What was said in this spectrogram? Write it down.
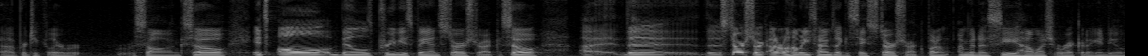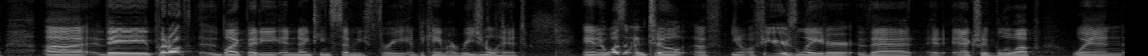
uh, particular song. So it's all Bill's previous band, Starstruck. So the the Starstruck. I don't know how many times I can say Starstruck, but I'm, I'm gonna see how much of a record I can do. Uh, they put out Black Betty in 1973 and became a regional hit. And it wasn't until a, f- you know a few years later that it actually blew up when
